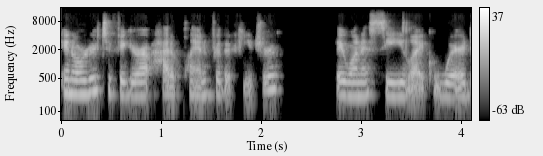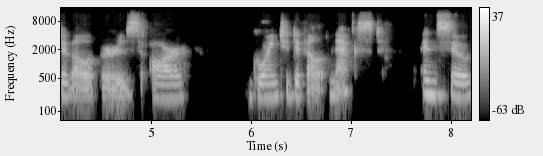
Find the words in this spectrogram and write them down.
in order to figure out how to plan for the future. They want to see like where developers are going to develop next. And so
